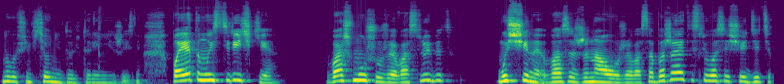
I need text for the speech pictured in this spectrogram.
Ну, в общем, все недовлетворение жизни. Поэтому, истерички, ваш муж уже вас любит, Мужчины, ваша жена уже вас обожает, если у вас еще и дети.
